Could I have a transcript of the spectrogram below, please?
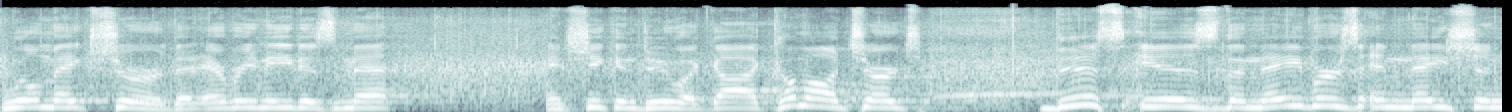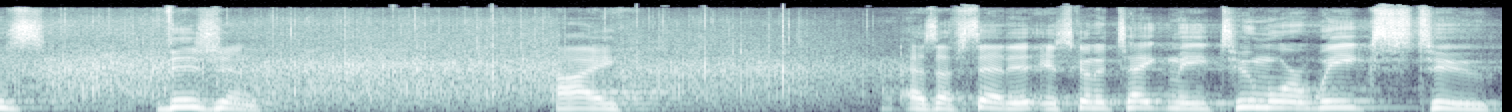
We'll make sure that every need is met and she can do what God. Come on, church. This is the Neighbors and Nations vision. I, as I've said, it, it's going to take me two more weeks to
